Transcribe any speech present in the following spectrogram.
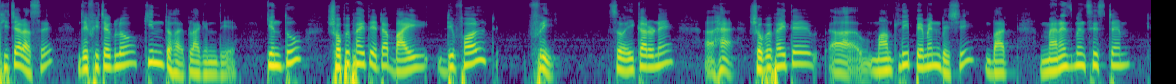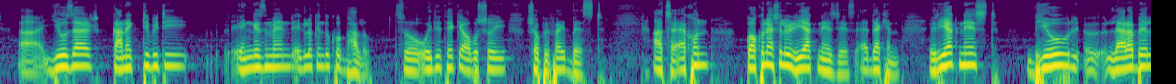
ফিচার আছে যে ফিচারগুলো কিনতে হয় প্লাগ ইন দিয়ে। কিন্তু শপিফাইতে এটা বাই ডিফল্ট ফ্রি সো এই কারণে হ্যাঁ শপিফাইতে মান্থলি পেমেন্ট বেশি but management system user connectivity engagement এগুলো কিন্তু খুব ভালো। সো ওই দিক থেকে অবশ্যই শপিফাই বেস্ট আচ্ছা এখন কখনো আসলে রিয়াক্ট নেস্ট দেখেন রিয়াক্ট নেস্ট ভিউ ল্যারাবেল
